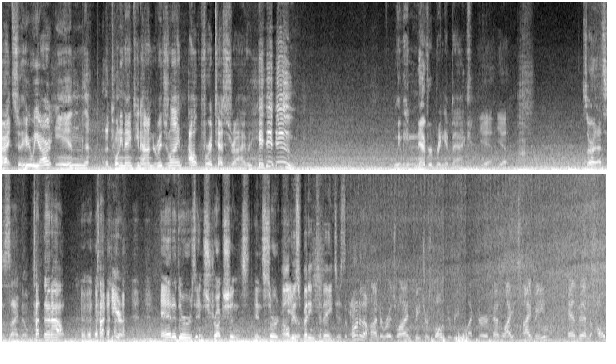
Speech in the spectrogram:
All right, so here we are in the 2019 Honda Ridgeline, out for a test drive. we may never bring it back. Yeah, yeah. Sorry, that's a side note. Cut that out. Cut here. Editor's instructions insert I'll here. be spending today just The front of the Honda Ridgeline features multi-reflector headlights, high beam, and then ult-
